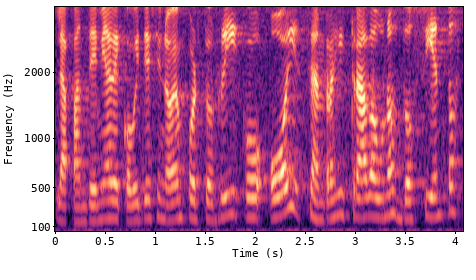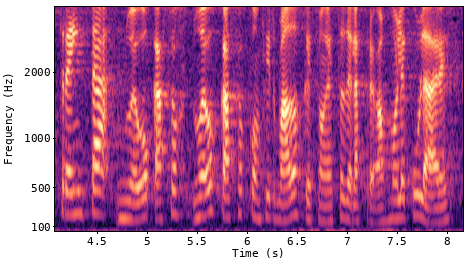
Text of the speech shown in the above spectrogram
la pandemia de COVID-19 en Puerto Rico. Hoy se han registrado unos 230 nuevos casos, nuevos casos confirmados, que son estos de las pruebas moleculares.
